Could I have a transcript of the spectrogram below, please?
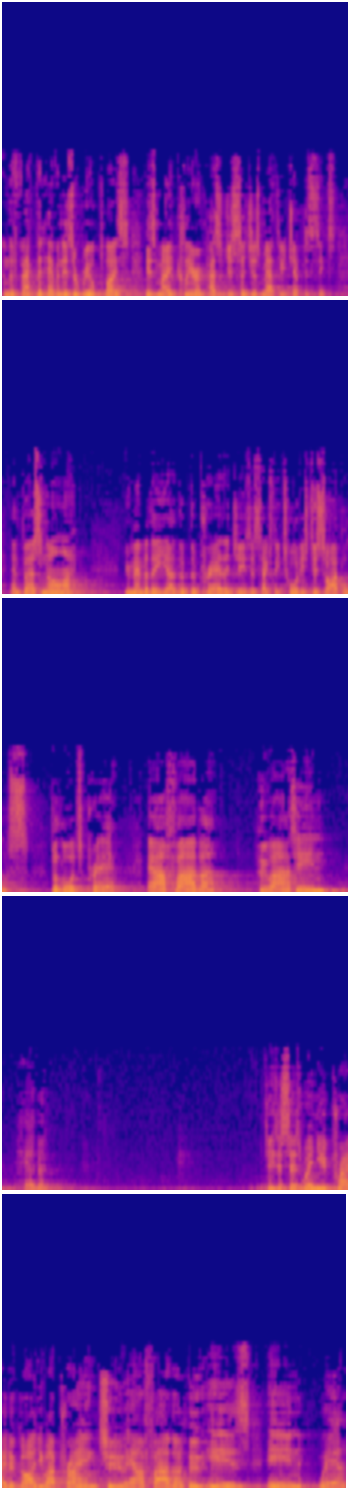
And the fact that heaven is a real place is made clear in passages such as Matthew chapter 6 and verse 9. You remember the, uh, the, the prayer that Jesus actually taught his disciples? The Lord's Prayer? Our Father who art in heaven. Jesus says, when you pray to God, you are praying to our Father who is in where?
